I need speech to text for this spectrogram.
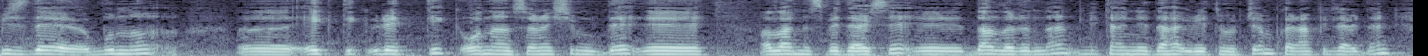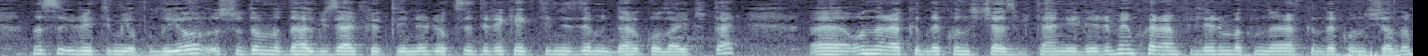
Biz de bunu e, ektik, ürettik. Ondan sonra şimdi de e, Allah nasip ederse e, dallarından bir tane daha üretim yapacağım. Karanfillerden nasıl üretim yapılıyor? Suda mı daha güzel köklenir yoksa direkt ektiğinizde mi daha kolay tutar? E, onlar hakkında konuşacağız bir tanelerim. Hem karanfillerin bakımları hakkında konuşalım.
